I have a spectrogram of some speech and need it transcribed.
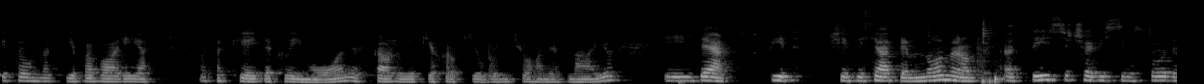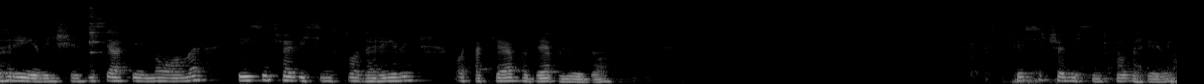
І то у нас є Баварія. Отаке йде клеймо. Не скажу, яких років, бо нічого не знаю. І йде під 60 номером е, 1800 гривень. 60 номер 1800 гривень. Отаке буде блюдо. 1800 гривень.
